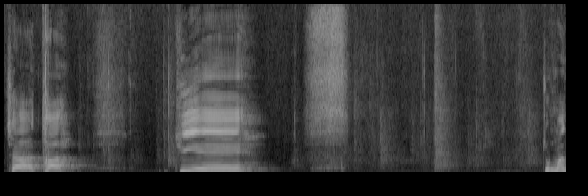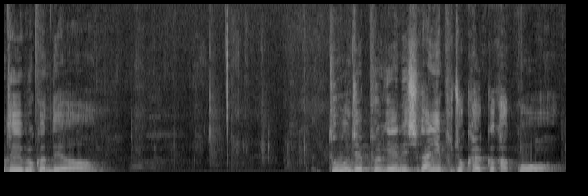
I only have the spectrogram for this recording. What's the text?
자, 다 뒤에 좀만 더 해볼 건데요. 두 문제 풀기에는 시간이 부족할 것 같고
